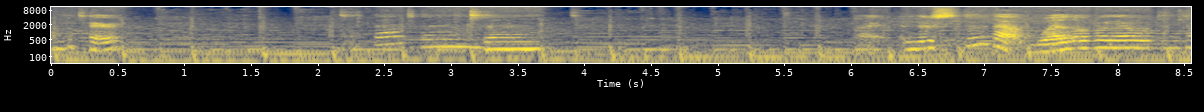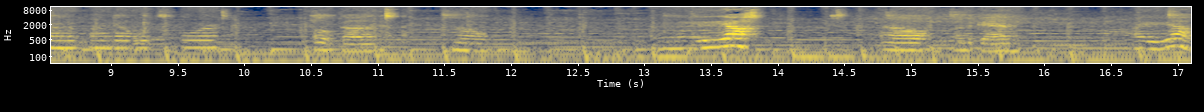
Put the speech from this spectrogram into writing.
I'm prepared. Alright, and there's still that well over there which I'm trying to find out what's for. Oh god, no. Yeah. Oh, and again. Oh, yeah.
